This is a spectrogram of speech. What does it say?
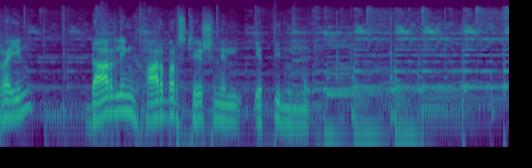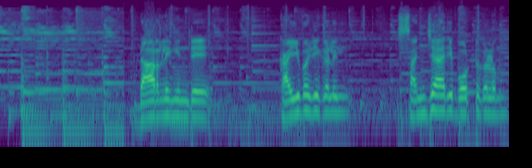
ട്രെയിൻ ഡാർലിംഗ് ഹാർബർ സ്റ്റേഷനിൽ എത്തി നിന്നു. ഡാർലിംഗിന്റെ കൈവഴികളിൽ സഞ്ചാരി ബോട്ടുകളും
